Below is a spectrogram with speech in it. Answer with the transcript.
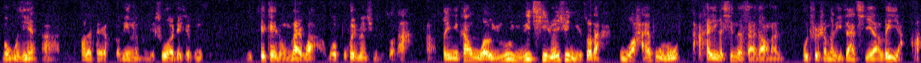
蘑菇街啊，后来他也合并了美丽说这些公司，你这这种外挂我不会允许你做大。啊，所以你看，我如与其允许你做大，我还不如打开一个新的赛道呢，扶持什么李佳琦啊、薇娅啊，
